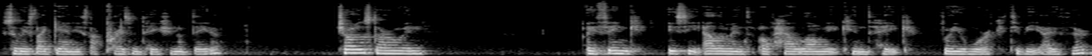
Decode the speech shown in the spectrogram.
So it's again it's that presentation of data. Charles Darwin I think is the element of how long it can take for your work to be out there.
